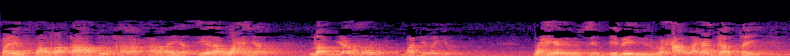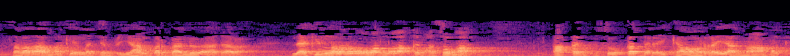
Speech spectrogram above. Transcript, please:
fain faraqa hadduu kala qaada yasiiran wax yar lam yadur ma dhibayo. Wax yar inuusan dhibaynin waxaa laga gartay salaadaha markii la jamciyo hal mar baa loo aadaabaa laakiin labadaba waa loo aqimaa soo maa aqimku soo qadar ay kala horeeyaan maaha marka.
